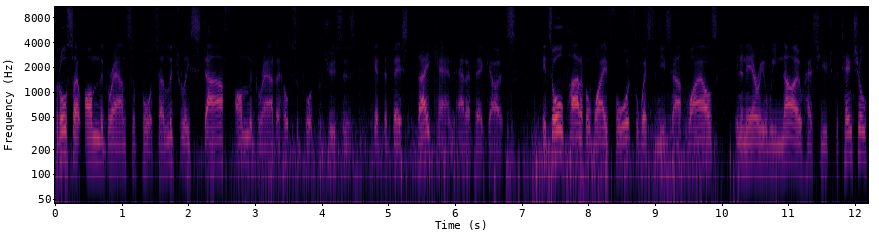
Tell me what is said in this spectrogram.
but also on the ground support, so literally staff on the ground to help support producers get the best they can out of their goats. It's all part of a way forward for Western New South Wales in an area we know has huge potential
